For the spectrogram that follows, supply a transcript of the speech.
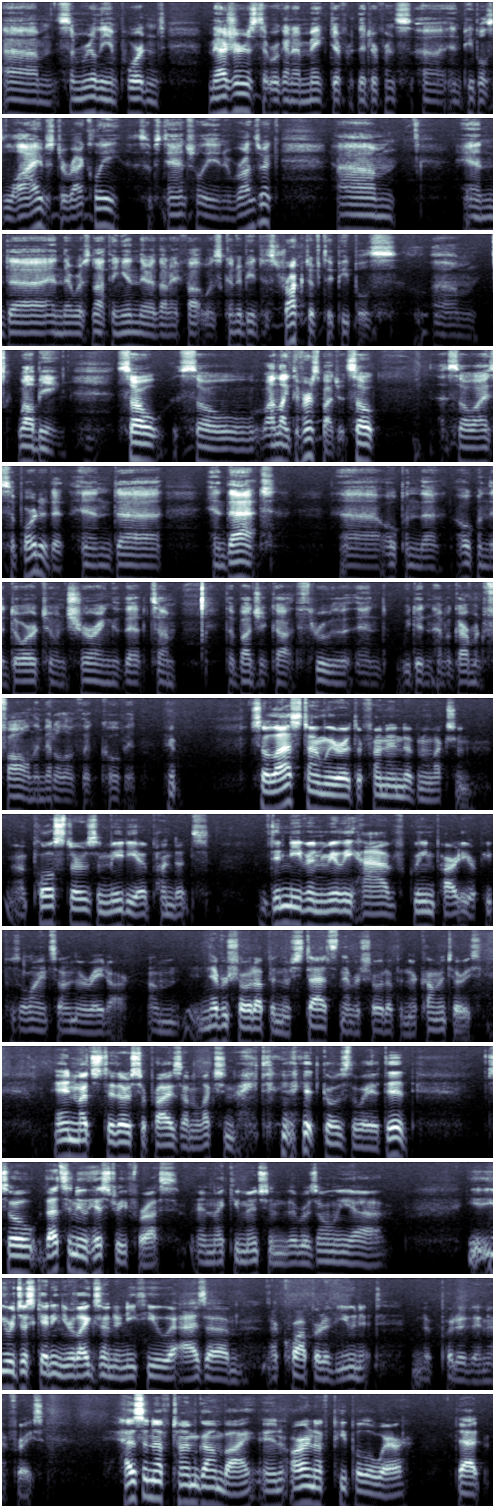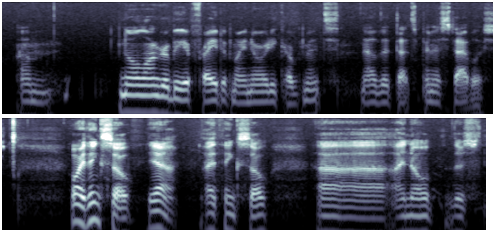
um, some really important measures that were going to make differ- the difference uh, in people's lives directly, substantially in New Brunswick. Um, and uh, and there was nothing in there that I felt was going to be destructive to people's um, well-being. So so unlike the first budget, so so I supported it, and uh, and that uh, opened the opened the door to ensuring that um, the budget got through and we didn't have a government fall in the middle of the COVID. Yep. So last time we were at the front end of an election, uh, pollsters and media pundits didn't even really have Green Party or People's Alliance on their radar. Um, it never showed up in their stats, never showed up in their commentaries. And much to their surprise on election night, it goes the way it did. So that's a new history for us. And like you mentioned, there was only, uh, you, were just getting your legs underneath you as a, a cooperative unit, to put it in a phrase. Has enough time gone by, and are enough people aware that um, no longer be afraid of minority governments now that that's been established? Oh, I think so. Yeah, I think so. Uh, I know there's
